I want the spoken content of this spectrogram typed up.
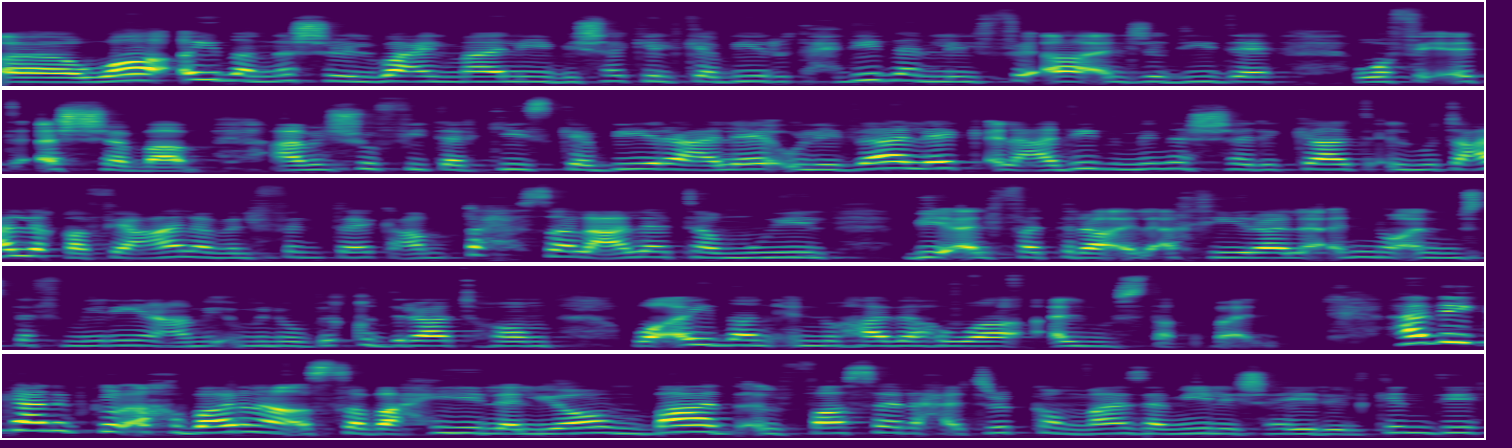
آه، وأيضا نشر الوعي المالي بشكل كبير وتحديدا للفئة الجديدة وفئة الشباب. عم نشوف في تركيز كبير عليه ولذلك العديد من الشركات المتعلقة في عالم الفنتك عم تحصل على تمويل بالفترة الأخيرة لأنه المستثمرين عم يؤمنوا بقدراتهم وأيضا أنه هذا هو المستقبل هذه كانت كل أخبارنا الصباحية لليوم بعد الفاصل رح أترككم مع زميلي شهير الكندي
